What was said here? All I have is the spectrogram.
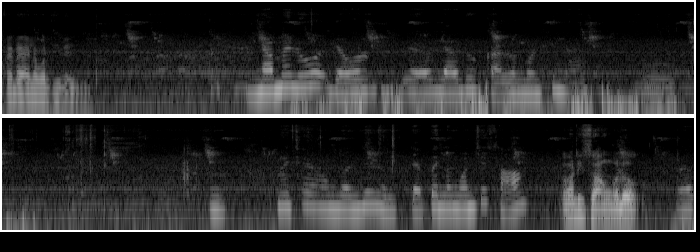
ถ้าได้รางวัลที่หนึ่งแล้วไม่รู้ เดี๋ยวเดี๋ยวแล้วดูการรางวัลที่ไหนอืมไม่ใช่รางวัลที่หนึ่งแต่เป็นรางวัลที่สองรางวัลที่สองก่อนลูกครับ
